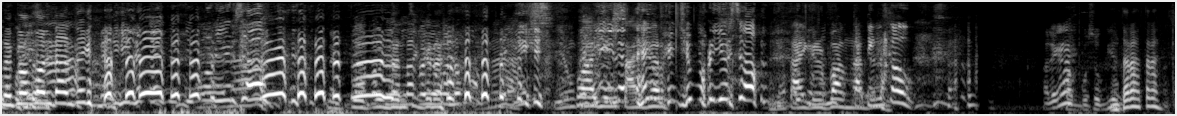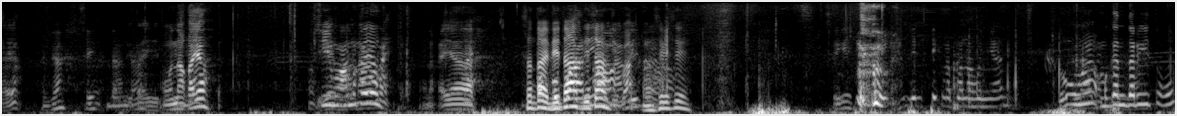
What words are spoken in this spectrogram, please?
nagpo-dancing. 54 years old! Nagpupo-dancing ka na. Yung yung tiger. 54 years old! Tiger bang nadala. Tingkaw! Halika na. Busog yun. Tara, tara. Tayo. Una kayo. Sino, ano kayo? Ano kaya? Saan tayo? Dito, dito. yan, di ba? Ah, sige, sige. Lintik na panahon yan. Oo nga, maganda rito oh.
